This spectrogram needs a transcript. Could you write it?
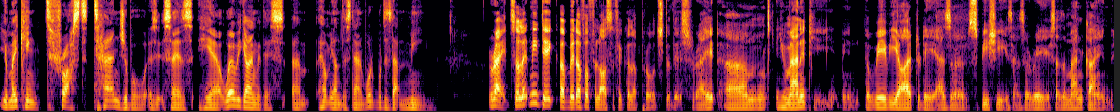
you're making trust tangible, as it says here. Where are we going with this? Um, help me understand. What what does that mean? Right. So let me take a bit of a philosophical approach to this, right? Um, humanity, I mean, the way we are today as a species, as a race, as a mankind,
